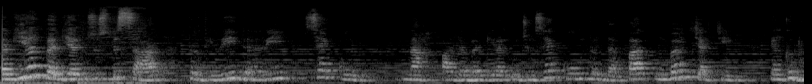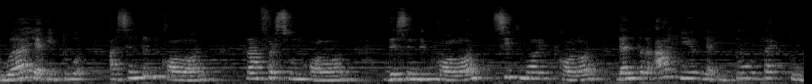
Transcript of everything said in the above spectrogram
Bagian-bagian usus besar terdiri dari sekum. Nah, pada bagian ujung sekum terdapat umbang cacing. Yang kedua yaitu ascending colon, transversum colon, descending colon, sigmoid colon, dan terakhir yaitu rectum.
